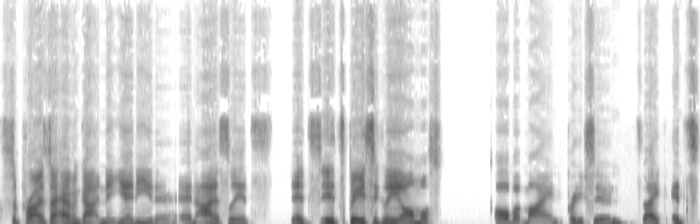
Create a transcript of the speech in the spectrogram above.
surprised I haven't gotten it yet either. And honestly, it's, it's, it's basically almost all but mine pretty soon. It's like, it's,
